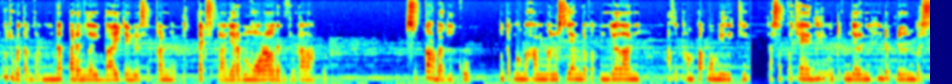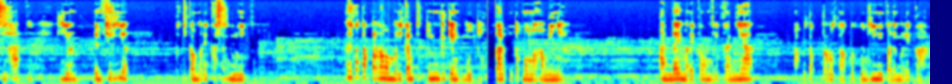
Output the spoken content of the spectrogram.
Aku juga tak berminat pada nilai baik yang diresepkan buku teks pelajaran moral dan tingkah laku. Sukar bagiku untuk memahami manusia yang dapat menjalani atau tampak memiliki rasa percaya diri untuk menjalani hidup dengan bersih hati, riang, dan ceria ketika mereka saling menipu. Mereka tak pernah memberikan petunjuk yang dibutuhkan untuk memahaminya. Andai mereka memberikannya, aku tak perlu takut begini pada mereka.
